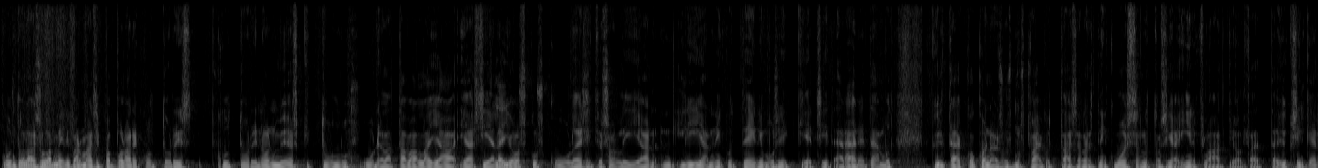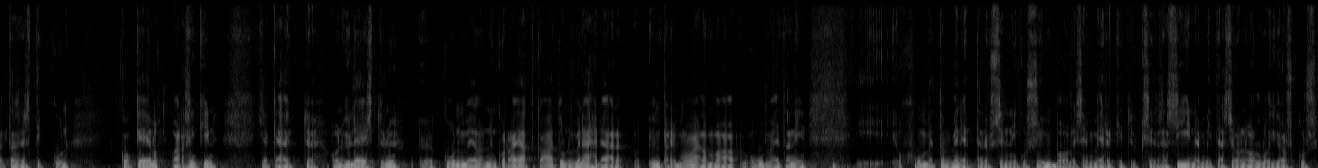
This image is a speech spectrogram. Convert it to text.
kun tullaan Suomeen, niin varmaan se populaarikulttuurin on myöskin tullut uudella tavalla ja, ja siellä joskus kuulee, sit jos on liian, liian niin kuin teinimusiikki, että siitä ärähdetään, mutta kyllä tämä kokonaisuus musta vaikuttaa sellaiset, niin kuin voisi sanoa tosiaan inflaatiolta, että yksinkertaisesti kun kokeilu varsinkin ja käyttö on yleistynyt. Kun meillä on niin rajat kaatunut, me nähdään ympäri maailmaa huumeita, niin huumeet on menettänyt sen niin symbolisen merkityksensä siinä, mitä se on ollut joskus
